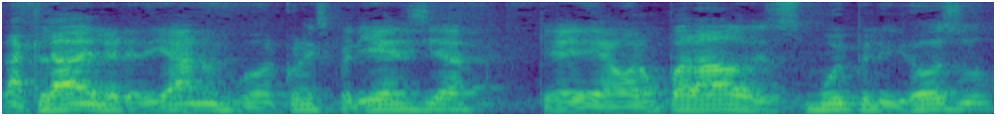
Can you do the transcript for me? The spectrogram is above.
la clave del Herediano, el jugador con experiencia, que a balón parado es muy peligroso.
